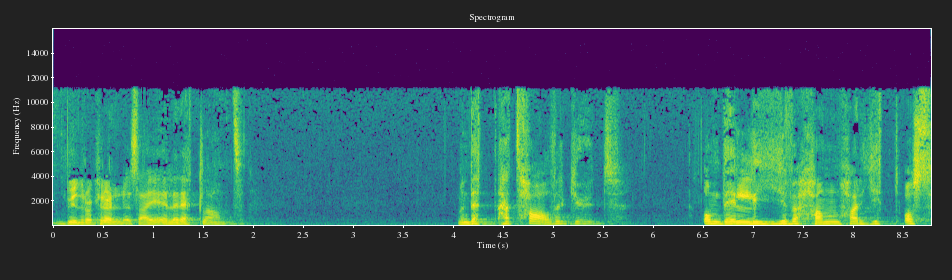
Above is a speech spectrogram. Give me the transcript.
begynner å krølle seg, eller et eller annet. Men dette, her taler Gud om det livet han har gitt oss,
